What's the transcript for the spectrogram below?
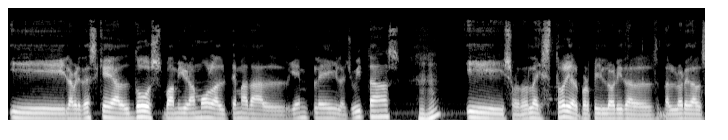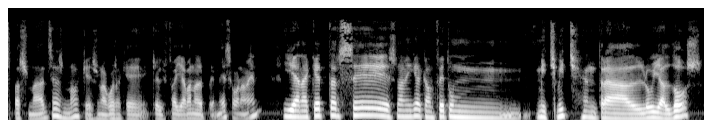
I la veritat és que el 2 va millorar molt el tema del gameplay, les lluites, Uh -huh. i sobretot la història, el propi lore dels, del lore dels personatges, no? que és una cosa que, que el fallaven al primer, segurament. I en aquest tercer és una mica que han fet un mig-mig entre l'1 i el 2,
